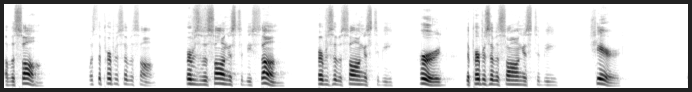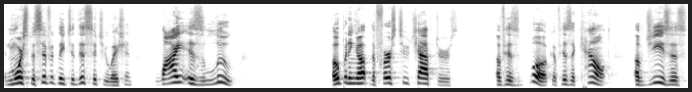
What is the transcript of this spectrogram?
of a song? What's the purpose of a song? The purpose of a song is to be sung. The purpose of a song is to be heard. The purpose of a song is to be shared. And more specifically to this situation, why is Luke opening up the first two chapters of his book, of his account of Jesus,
